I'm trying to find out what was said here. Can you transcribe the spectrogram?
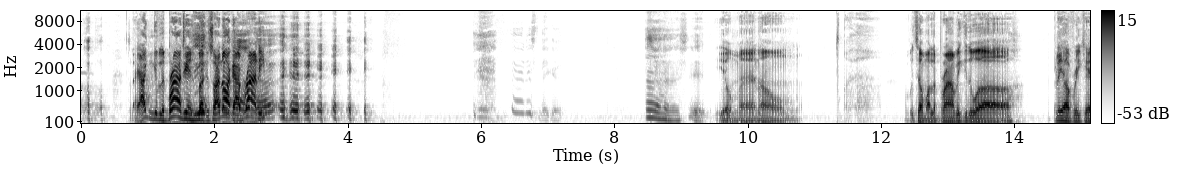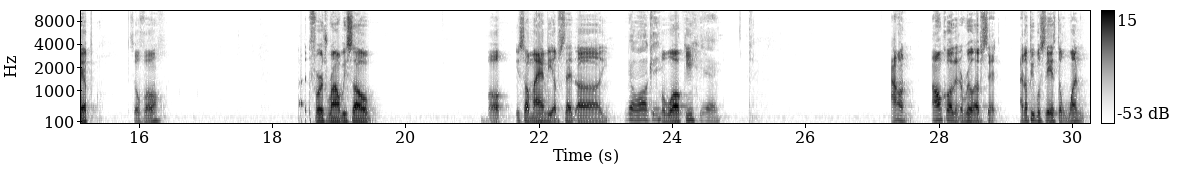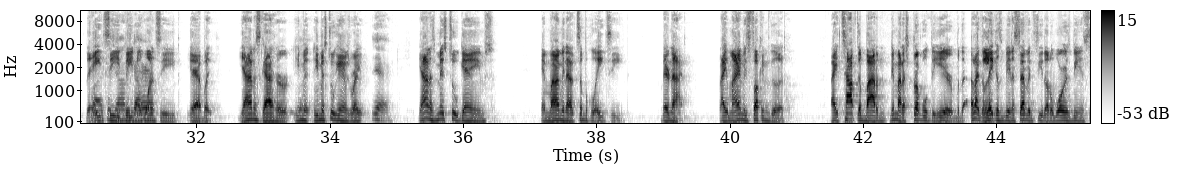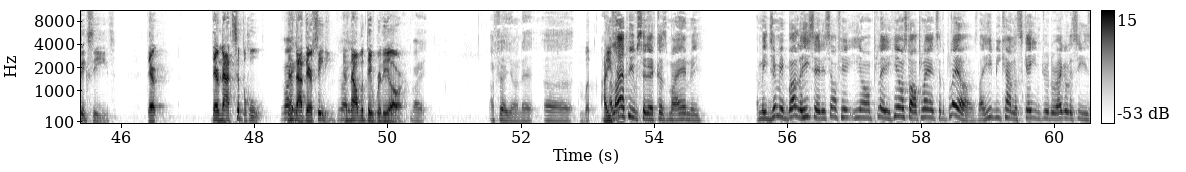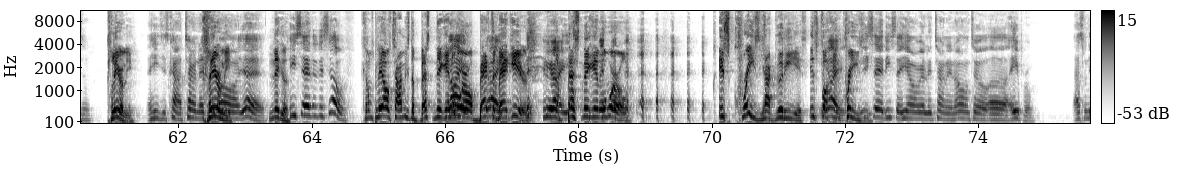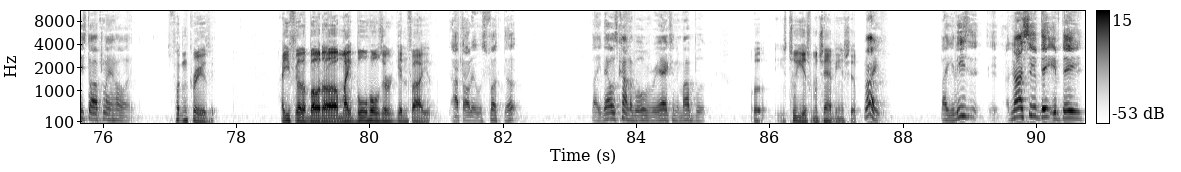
Like I can give LeBron James buckets, so I know I got Bronny. this nigga. Oh shit. Yo, man, um, we talking about LeBron. We could do a playoff recap so far. Uh, first round, we saw, we saw Miami upset uh, Milwaukee. Milwaukee. Yeah. I don't, I don't call it a real upset. I know people say it's the one, the Why, eight seed beating the hurt? one seed. Yeah, but Giannis got hurt. He mi- he missed two games, right? Yeah. Giannis missed two games, and Miami not a typical eight seed. They're not. Like Miami's fucking good. Like top to bottom, they might have struggled the year, but I like the Lakers being a seven seed or the Warriors being six seeds. They're they're not typical. That's Right. not their seeding. Right. That's not what they really are. Right. I feel you on that. Uh, a lot of people say that because Miami. I mean, Jimmy Butler, he said himself, he, he don't play. He don't start playing to the playoffs. Like he be kind of skating through the regular season, clearly and he just kind of turned that Clearly. shit on. Yeah, Nigga. He said it himself. come playoff time, he's the best nigga in Right, the world, back to back years. Right. The best nigga in the world. it's crazy how good he is. It's fucking Right. crazy. He said he said he don't really turn it on until uh, April. That's when he started playing hard. It's fucking crazy. How you feel about uh, Mike Budenholzer getting fired? I thought it was fucked up. Like that was kind of an overreaction in my book. Well, he's two years from a championship. Right. Like at least now see if they if they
